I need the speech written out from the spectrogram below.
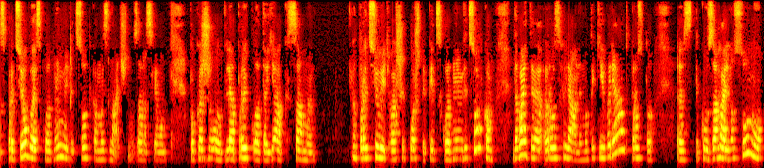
спрацьовує складними відсотками значно. Зараз я вам покажу для прикладу, як саме працюють ваші кошти під складним відсотком. Давайте розглянемо такий варіант, просто е, таку загальну суму.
